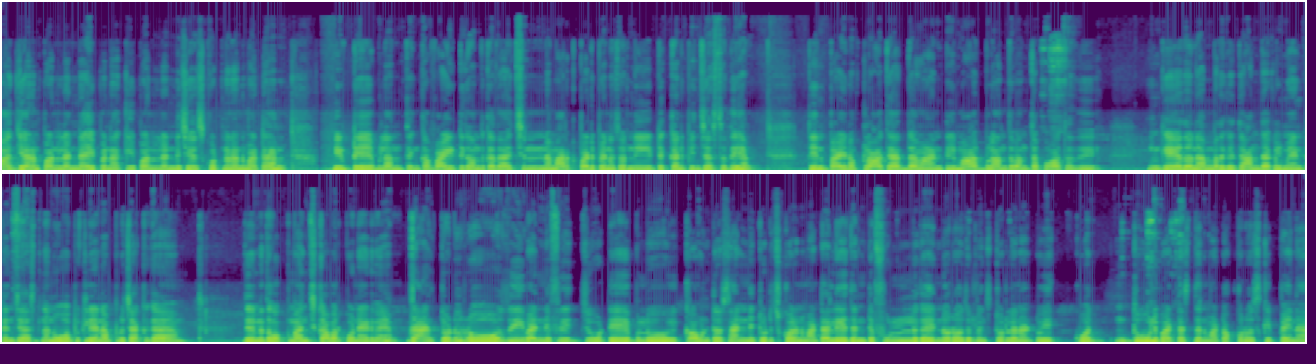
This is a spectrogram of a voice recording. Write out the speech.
మధ్యాహ్నం పనులన్నీ అయిపోయినాక ఈ పనులన్నీ చేసుకుంటున్నాను అనమాట ఈ టేబుల్ అంతా ఇంకా వైట్గా ఉంది కదా చిన్న మరక పడిపోయిన సరే నీట్గా కనిపించేస్తుంది. దీనిపైన క్లాత్ వేద్దామా అంటే ఈ మార్బుల్ అందం అంతా పోతుంది. ఇంకేదో నెమ్మదిగా అయితే అందాకలు మెయింటైన్ చేస్తున్నాను. ఓపిక లేనప్పుడు చక్కగా దీని మీద ఒక మంచి కవర్ కొనేయడమే. దానికి తోడు రోజు ఇవన్నీ ఫ్రిడ్జ్ టేబుల్ ఈ కౌంటర్స్ అన్నీ తుడుచుకోవాలన్నమాట. లేదంటే ఫుల్గా ఎన్నో రోజుల నుంచి తుడలనట్టు ఎక్కువ ధూళి పట్టేస్తుంది అనమాట ఒక్కరోజు స్కిప్ అయినా.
